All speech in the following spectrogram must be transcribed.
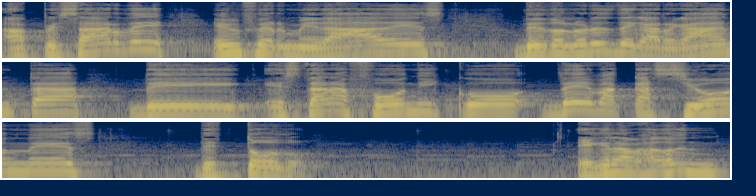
a pesar de enfermedades, de dolores de garganta, de estar afónico, de vacaciones, de todo. He grabado en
